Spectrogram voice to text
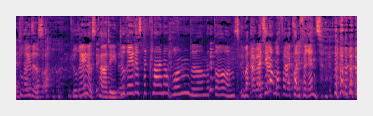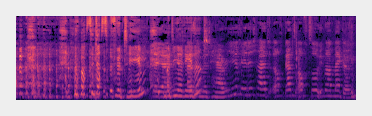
Ich Du redest. Du redest, Kati. rede. Du redest eine kleine Runde mit uns. Über, Aber erzähl doch mal von der mich Konferenz. Was sind das für Themen, Naja, über die ihr redet? Also mit Harry rede ich halt auch ganz oft so über Megan.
